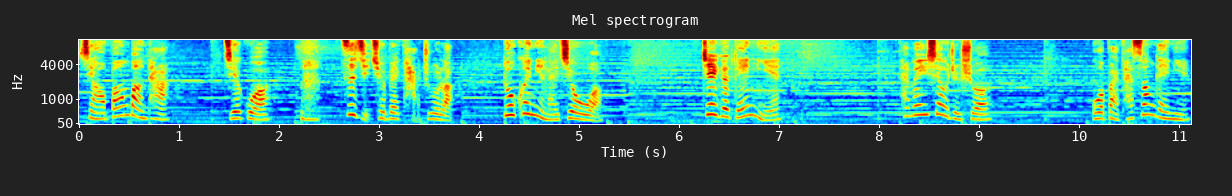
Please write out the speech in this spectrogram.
想要帮帮他，结果自己却被卡住了。多亏你来救我，这个给你。他微笑着说：“我把它送给你。”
